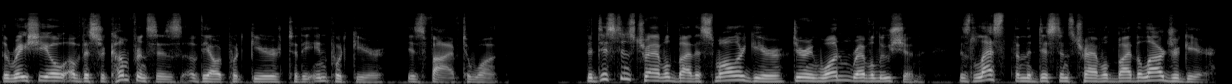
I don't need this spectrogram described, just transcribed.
The ratio of the circumferences of the output gear to the input gear is 5 to 1. The distance traveled by the smaller gear during one revolution is less than the distance traveled by the larger gear.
